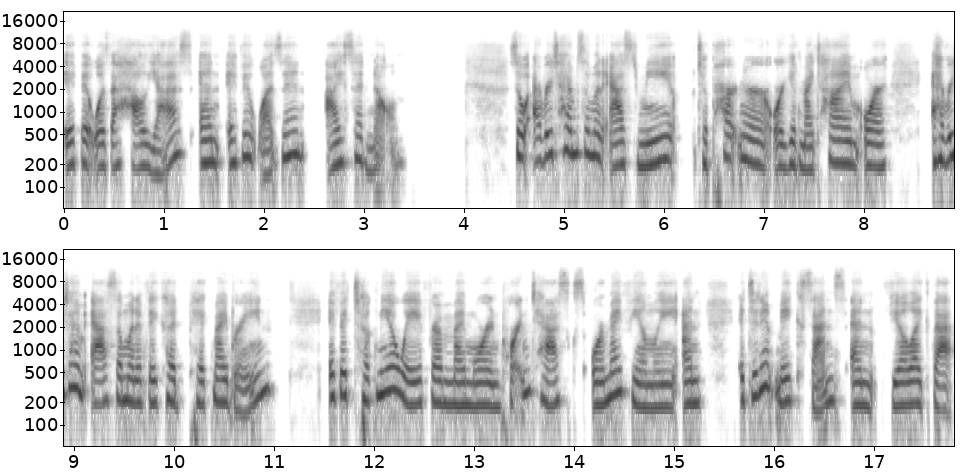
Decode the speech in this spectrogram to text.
if it was a hell yes. And if it wasn't, I said no. So every time someone asked me to partner or give my time, or every time asked someone if they could pick my brain, if it took me away from my more important tasks or my family and it didn't make sense and feel like that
